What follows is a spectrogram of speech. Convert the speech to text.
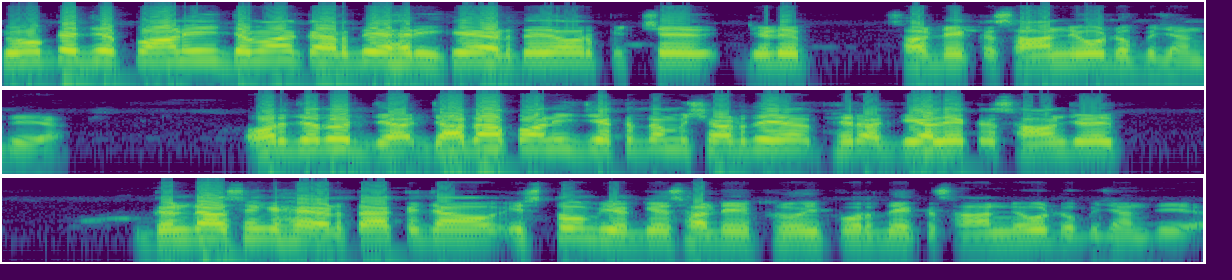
ਕਿਉਂਕਿ ਜੇ ਪਾਣੀ ਜਮ੍ਹਾਂ ਕਰਦੇ ਹਰੀਕੇ ਹਟਦੇ ਔਰ ਪਿੱਛੇ ਜਿਹੜੇ ਸਾਡੇ ਕਿਸਾਨ ਨੇ ਉਹ ਡੁੱਬ ਜਾਂਦੇ ਆ। ਔਰ ਜਦੋਂ ਜ਼ਿਆਦਾ ਪਾਣੀ ਇੱਕਦਮ ਛੱਡਦੇ ਆ, ਫਿਰ ਅੱਗੇ ਵਾਲੇ ਕਿਸਾਨ ਜਿਹੜੇ ਗੰਡਾ ਸਿੰਘ ਹੈੜ ਤੱਕ ਜਾਂ ਇਸ ਤੋਂ ਵੀ ਅੱਗੇ ਸਾਡੇ ਫਿਰੋਜ਼ਪੁਰ ਦੇ ਕਿਸਾਨ ਨੇ ਉਹ ਡੁੱਬ ਜਾਂਦੇ ਆ।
